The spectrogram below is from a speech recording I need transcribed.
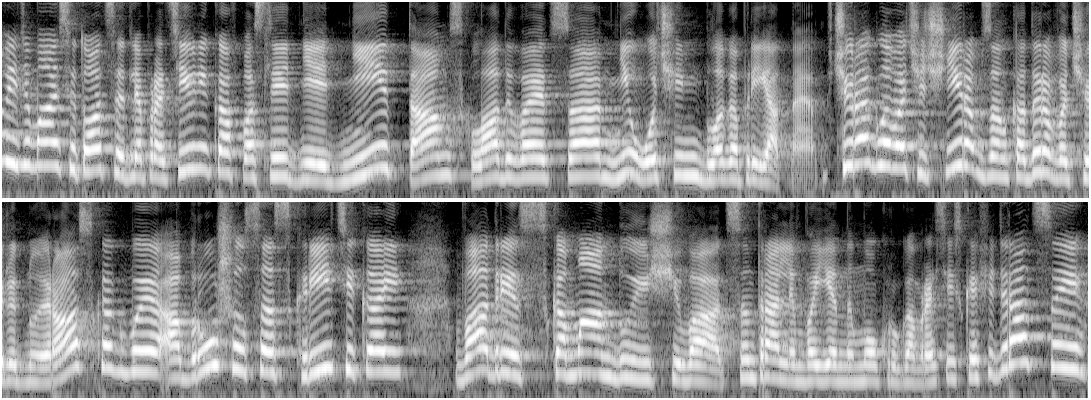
видимо, ситуация для противника в последние дни там складывается не очень благоприятная. Вчера глава Чечни Рамзан Кадыров в очередной раз как бы обрушился с критикой в адрес командующего Центральным военным округом Российской Федерации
